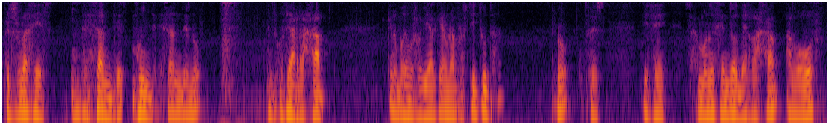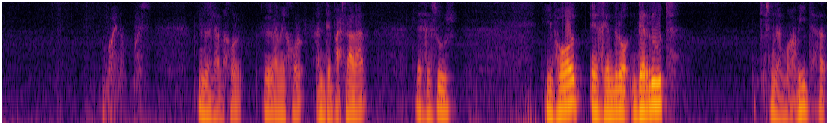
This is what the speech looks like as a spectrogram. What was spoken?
personajes interesantes, muy interesantes, ¿no? Introduce a Rahab, que no podemos olvidar que era una prostituta, ¿no? Entonces, dice, Salmón engendró de Rahab a Booz. Bueno, pues no es la mejor, la mejor antepasada de Jesús. Y Booz engendró de Ruth, que es una moabita,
